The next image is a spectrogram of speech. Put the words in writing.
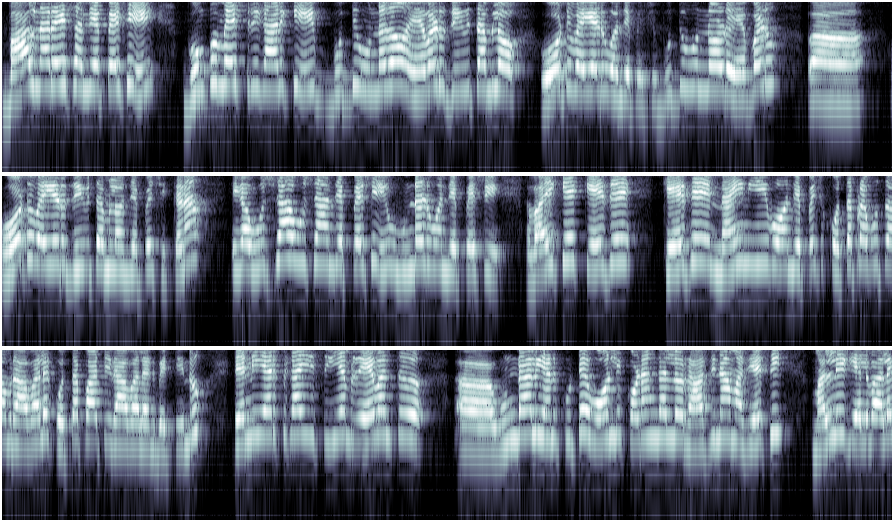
బాల్ నరేష్ అని చెప్పేసి గుంపు మేస్త్రి గారికి బుద్ధి ఉన్నదో ఎవడు జీవితంలో ఓటు వేయడు అని చెప్పేసి బుద్ధి ఉన్నోడు ఎవడు ఓటు వేయడు జీవితంలో అని చెప్పేసి ఇక్కడ ఇక ఉషా ఉషా అని చెప్పేసి ఉండడు అని చెప్పేసి YK KJ KJ nine EO అని చెప్పేసి కొత్త ప్రభుత్వం రావాలి కొత్త పార్టీ రావాలని పెట్టిండ్రు. టెన్ ఇయర్స్గా ఈ సీఎం రేవంత్ ఉండాలి అనుకుంటే ఓన్లీ కొడంగల్లో రాజీనామా చేసి మళ్ళీ గెలవాలి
